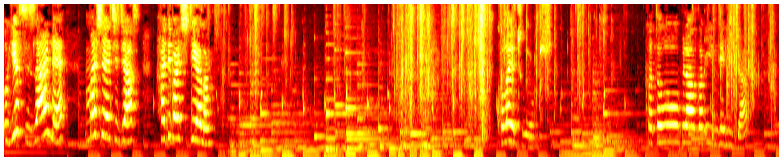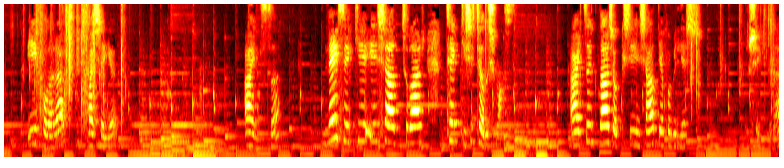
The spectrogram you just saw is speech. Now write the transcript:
Bugün sizlerle maşa açacağız. Hadi başlayalım. Kolay açılıyormuş. Kataloğu birazdan inceleyeceğim. İlk olarak maşayı. Aynısı. Neyse ki inşaatçılar tek kişi çalışmaz. Artık daha çok kişi inşaat yapabilir. Bu şekilde.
